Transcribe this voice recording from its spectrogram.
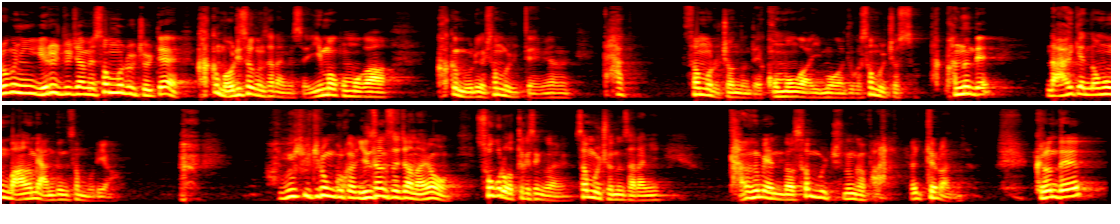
여러분이 예를 들자면 선물을 줄 때 가끔 어리석은 사람이 있어요. 이모 고모가 가끔 우리가 선물 줄 때면 딱 선물을 줬는데 고모가 이모가 누가 선물 줬어. 딱 봤는데 나에게 너무 마음에 안 든 선물이야. 왜 이런 걸 인상 쓰잖아요. 속으로 어떻게 생각해요? 선물 주는 사람이 다음엔 너 선물 주는 거 봐라. 절대로 안 줘. 그런데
